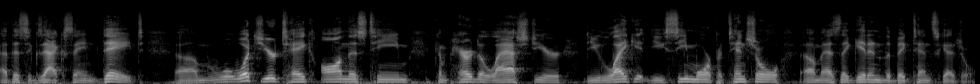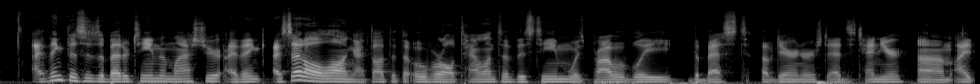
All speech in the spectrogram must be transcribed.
at this exact same date. Um, what's your take on this team compared to last year? Do you like it? Do you see more potential um, as they get into the big ten schedule? I think this is a better team than last year. I think I said all along I thought that the overall talent of this team was probably the best of Darren Erstad's tenure. Um, I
